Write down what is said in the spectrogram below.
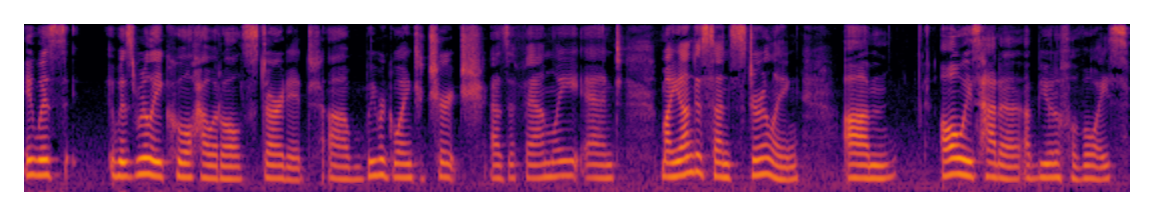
it was. It was really cool how it all started. Um, we were going to church as a family, and my youngest son Sterling um, always had a, a beautiful voice,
